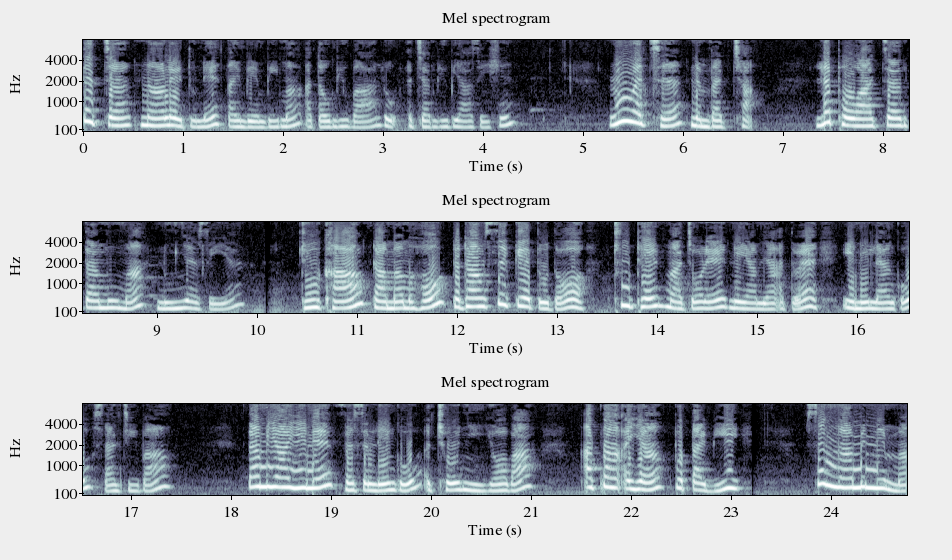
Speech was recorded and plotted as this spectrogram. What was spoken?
တက်ကြမ်းနားလေသူနဲ့တိုင်ပင်ပြီးမှအသုံးပြုပါလို့အကြံပြုပါစေရှင်ရူဝတ်ချက်နံပါတ်6လက်ဖွာကြမ်းတမ်းမှုမှာနူးညံ့စေရန် ဒူခေါဒါမှမဟုတ်တထောင်စစ်ကဲ့သို့သောထူထဲမှာကြောတဲ့နေရာများအတွက်အင်းနီလန်ကိုစမ်းကြည့်ပါတံမြာရည်နဲ့ဗစလင်းကိုအချိုးညီရောပါအတန်အယံပုတ်တိုက်ပြီး15မိနစ်မှ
